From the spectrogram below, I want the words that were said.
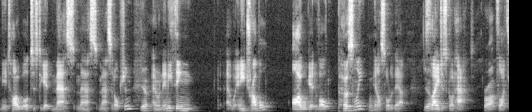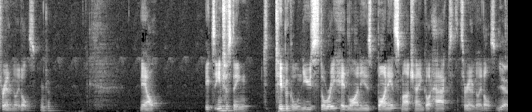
the entire world just to get mass, mass, mass adoption. Yep. And when anything, uh, any trouble, I will get involved personally and I'll sort it out. So they just got hacked Right. for like $300 million. Okay. Now, it's interesting. T- typical news story headline is Binance Smart Chain got hacked, $300 million. Yeah.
